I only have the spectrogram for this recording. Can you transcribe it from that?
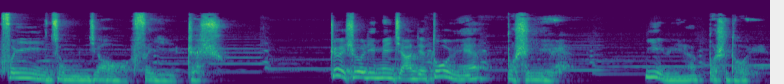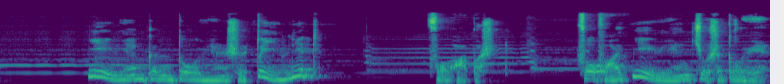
非宗教，非哲学。哲学里面讲的多元不是一元，一元不是多元，一元跟多元是对立的。佛法不是的。佛法一元就是多元，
